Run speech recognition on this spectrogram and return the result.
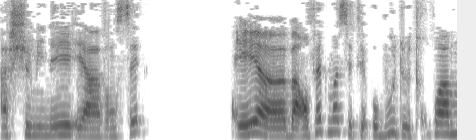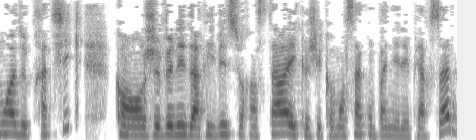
à cheminer et à avancer. Et euh, bah en fait moi c'était au bout de trois mois de pratique quand je venais d'arriver sur Insta et que j'ai commencé à accompagner les personnes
